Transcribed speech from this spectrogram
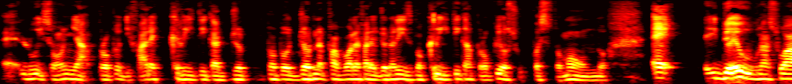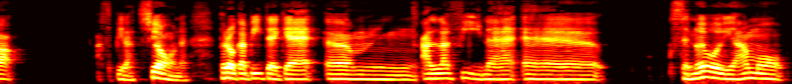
eh, lui sogna proprio di fare critica, gio- proprio giorn- vuole fare giornalismo critica proprio su questo mondo. E è una sua aspirazione, però capite che um, alla fine eh, se noi vogliamo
